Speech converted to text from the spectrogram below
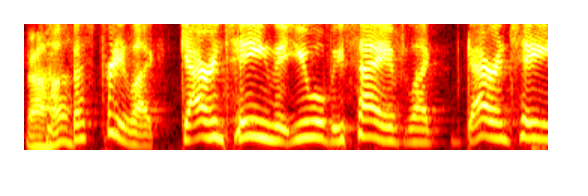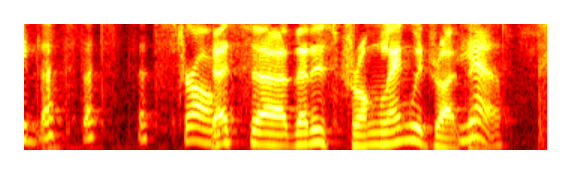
Uh-huh. That's pretty like guaranteeing that you will be saved. Like guaranteed. That's that's that's strong. That's uh, that is strong language right there. yeah.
